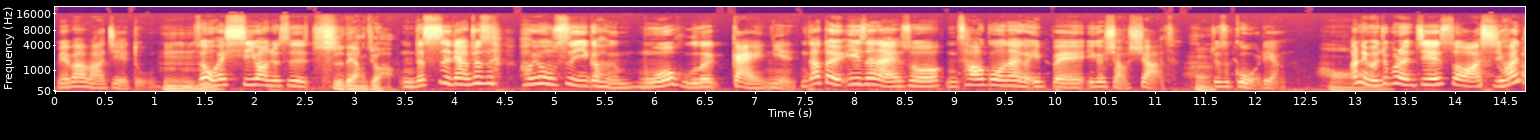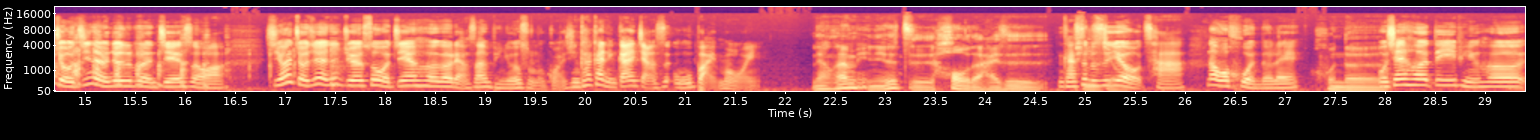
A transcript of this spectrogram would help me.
没办法解毒，嗯，嗯，嗯，所以我会希望就是适量就好。你的适量就是又是一个很模糊的概念，你知道，对于医生来说，你超过那个一杯一个小 shot 就是过量。哦、啊！你们就不能接受啊？喜欢酒精的人就是不能接受啊！喜欢酒精的人就觉得说，我今天喝个两三瓶有什么关系？你看看你刚才讲的是五百 ml，两三瓶你是指厚的还是？你看是不是又有差？那我混的嘞？混的。我先喝第一瓶喝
